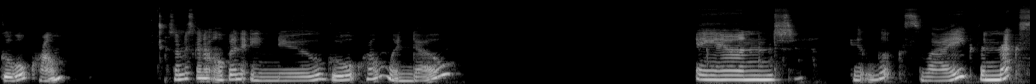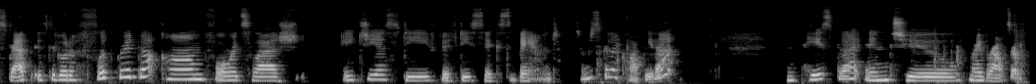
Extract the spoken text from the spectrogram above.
Google Chrome. So I'm just going to open a new Google Chrome window. And it looks like the next step is to go to flipgrid.com forward slash HESD 56 band. So I'm just going to copy that and paste that into my browser.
